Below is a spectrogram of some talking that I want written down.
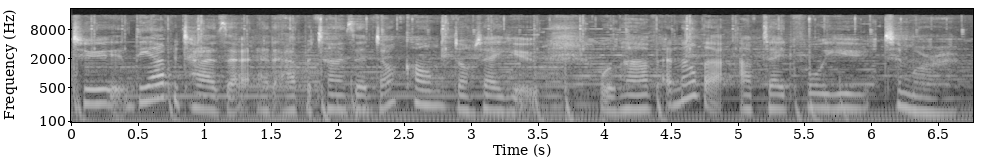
to The Advertiser at advertiser.com.au. We'll have another update for you tomorrow.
